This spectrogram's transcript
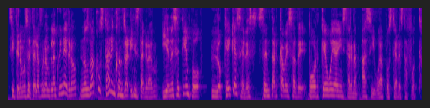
si tenemos el teléfono en blanco y negro, nos va a costar encontrar Instagram y en ese tiempo lo que hay que hacer es sentar cabeza de por qué voy a Instagram. Así voy a postear esta foto.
